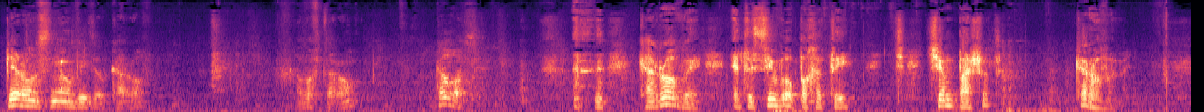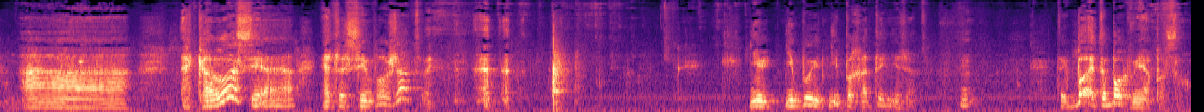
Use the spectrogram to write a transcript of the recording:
В первом сне он видел коров, а во втором колосы. Коровы – это символ похоты. Чем пашут? Коровами. А колосья – это символ жатвы. Не, не будет ни похоты, ни жатвы. Так это Бог меня послал.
